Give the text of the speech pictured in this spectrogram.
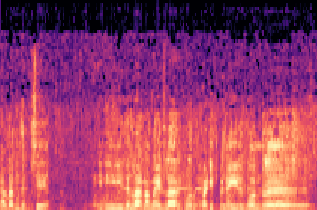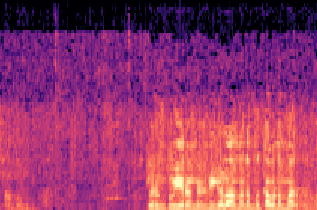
நடந்துச்சு. இனி இதெல்லாம் நம்ம எல்லாருக்கும் ஒரு படிப்பினை. இது போன்ற பெரும் துயரங்கள் நிகழாம நம்ம கவனமா இருக்கணும்.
